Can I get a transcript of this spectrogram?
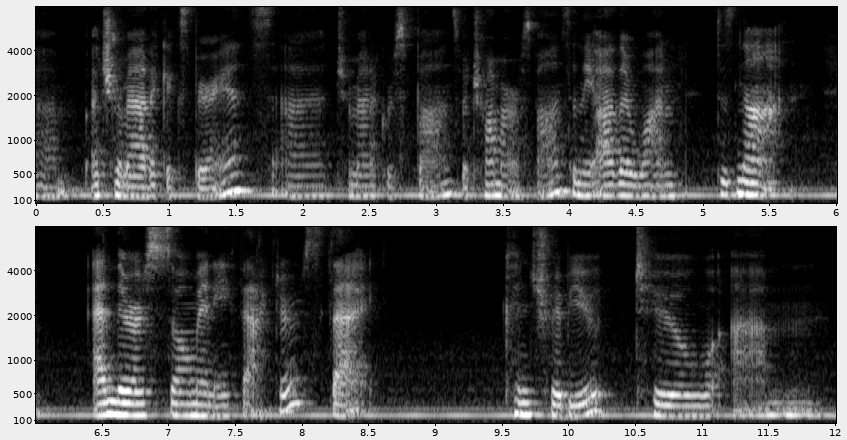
um, a traumatic experience a traumatic response or trauma response and the other one does not. And there are so many factors that contribute to um,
